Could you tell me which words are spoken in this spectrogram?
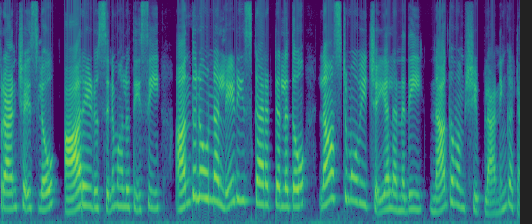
ఫ్రాంచైజ్లో ఆరేడు సినిమాలు తీసి అందులో ఉన్న లేడీస్ క్యారెక్టర్లతో లాస్ట్ మూవీ చేయాలన్నది నాగవంశీ ప్లానింగ్ అట.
